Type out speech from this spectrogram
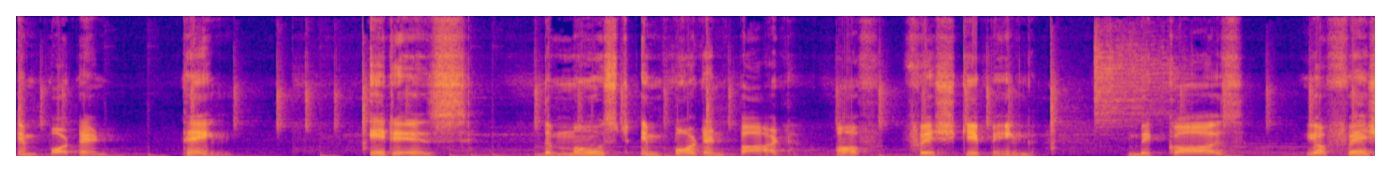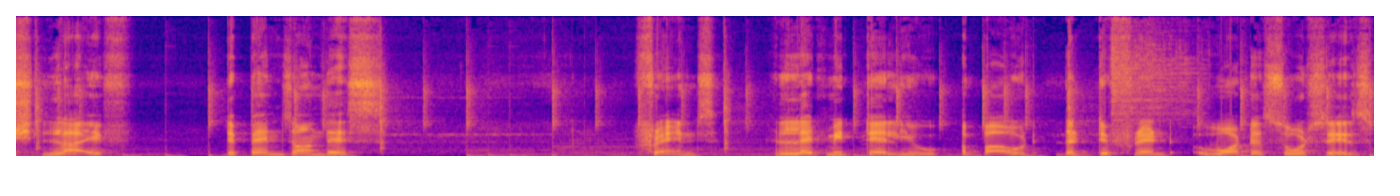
important thing. It is the most important part of fish keeping because your fish life depends on this. Friends, let me tell you about the different water sources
